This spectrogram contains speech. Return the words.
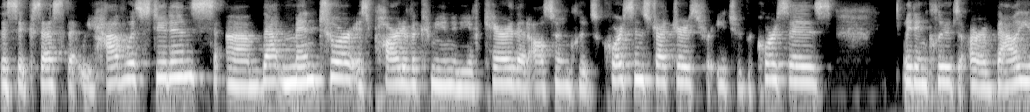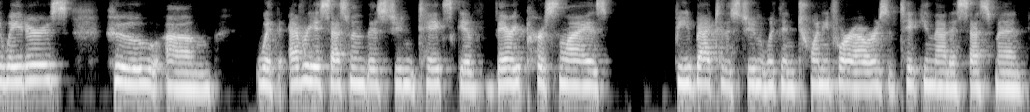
the success that we have with students. Um, that mentor is part of a community of care that also includes course instructors for each of the courses. It includes our evaluators who, um, with every assessment the student takes, give very personalized feedback to the student within 24 hours of taking that assessment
